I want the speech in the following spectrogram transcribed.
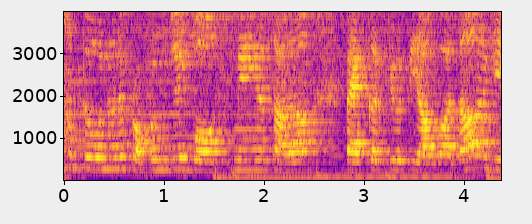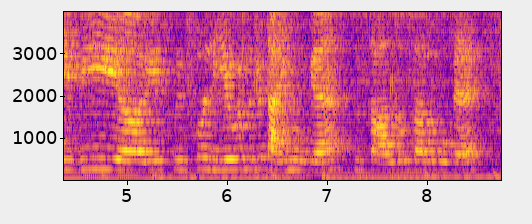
तो उन्होंने प्रॉपर मुझे बॉक्स में या सारा पैक करके दिया हुआ था। ये भी इसको लिए हुए मुझे टाइम हो गया है। साल, दो साल हो गया है।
